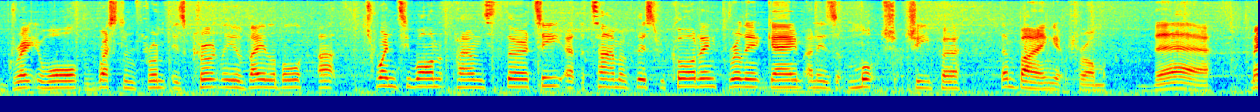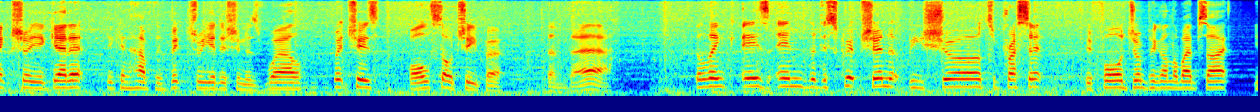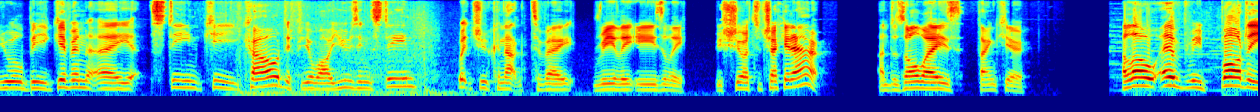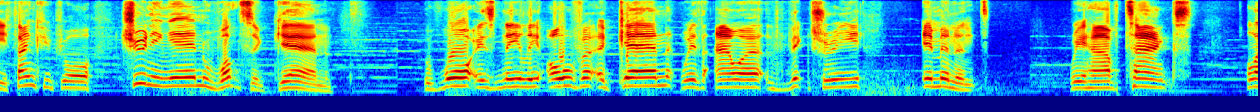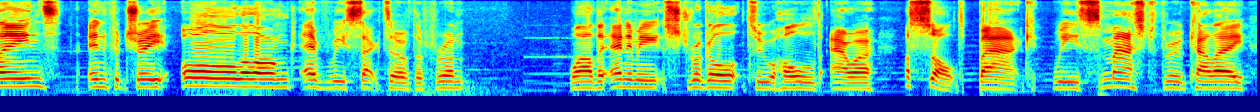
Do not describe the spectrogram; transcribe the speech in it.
Great War Western Front is currently available at £21.30 at the time of this recording. Brilliant game and is much cheaper than buying it from there. Make sure you get it. You can have the Victory Edition as well, which is also cheaper than there. The link is in the description. Be sure to press it before jumping on the website. You will be given a Steam key code if you are using Steam, which you can activate really easily. Be sure to check it out. And as always, thank you. Hello, everybody. Thank you for tuning in once again. The war is nearly over again with our victory imminent. We have tanks, planes, infantry all along every sector of the front, while the enemy struggle to hold our assault back. We smashed through Calais,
